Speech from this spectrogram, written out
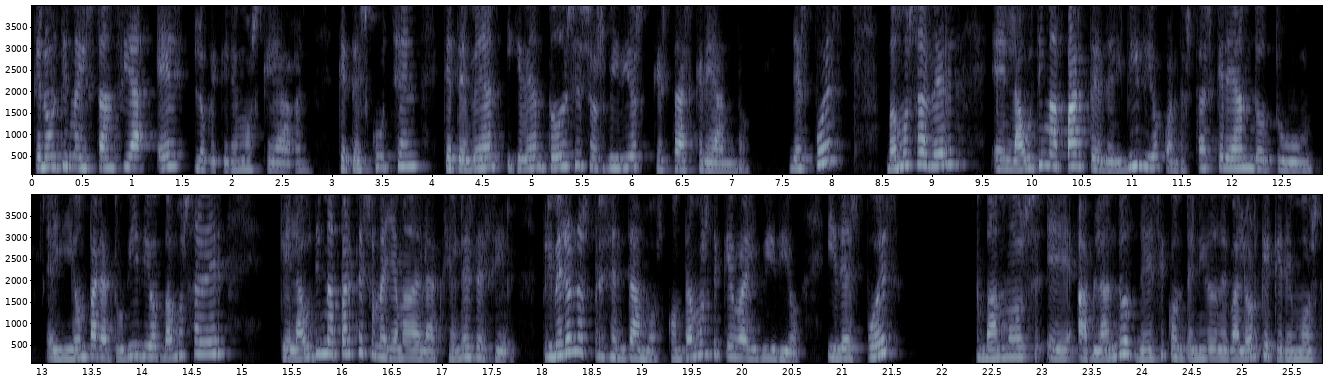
que en última instancia es lo que queremos que hagan, que te escuchen, que te vean y que vean todos esos vídeos que estás creando. Después vamos a ver en la última parte del vídeo, cuando estás creando tu, el guion para tu vídeo, vamos a ver que la última parte es una llamada a la acción, es decir, primero nos presentamos, contamos de qué va el vídeo y después vamos eh, hablando de ese contenido de valor que queremos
